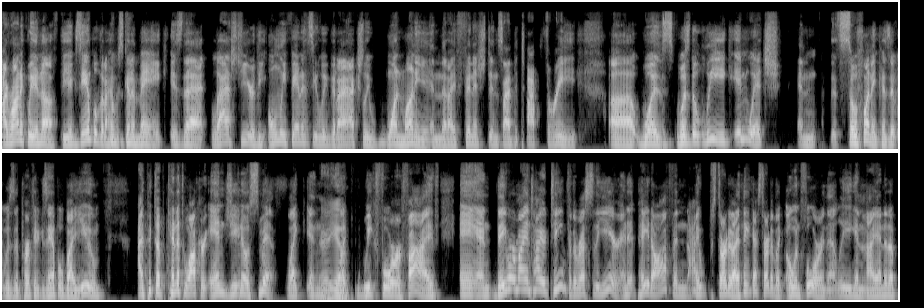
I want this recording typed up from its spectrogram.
ironically enough, the example that I was going to make is that last year, the only fantasy league that I actually won money in that I finished inside the top three uh, was was the league in which, and it's so funny because it was the perfect example by you. I picked up Kenneth Walker and Geno Smith like in like week four or five, and they were my entire team for the rest of the year, and it paid off. And I started, I think I started like 0 and 4 in that league, and I ended up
